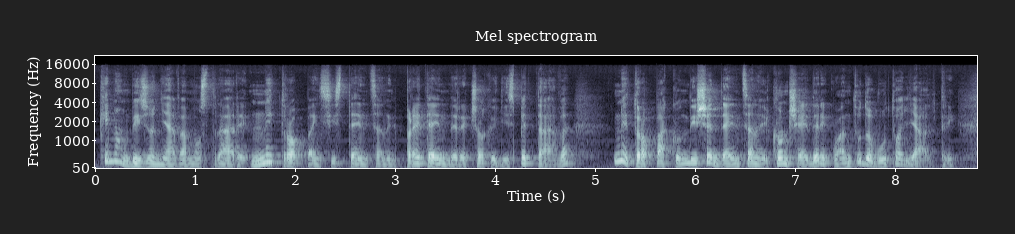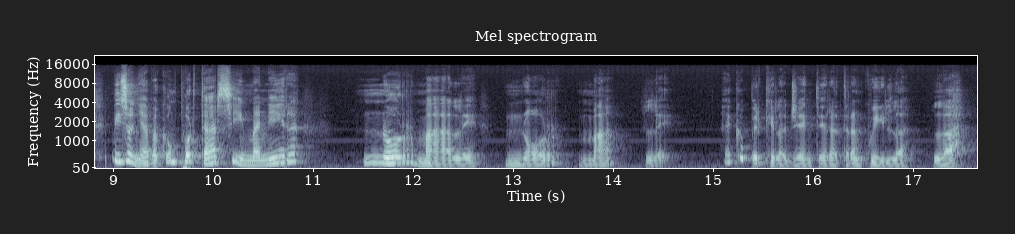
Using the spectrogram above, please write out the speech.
che non bisognava mostrare né troppa insistenza nel pretendere ciò che gli spettava, né troppa accondiscendenza nel concedere quanto dovuto agli altri. Bisognava comportarsi in maniera normale, normale le. Ecco perché la gente era tranquilla là.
